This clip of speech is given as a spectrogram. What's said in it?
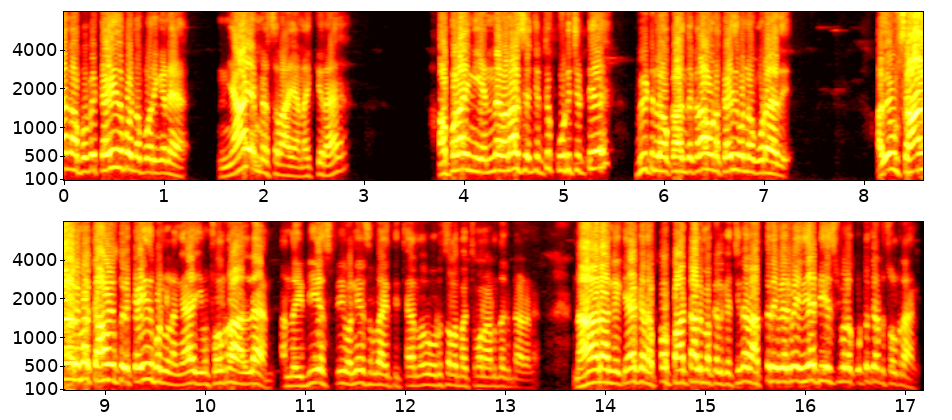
ஏங்க அப்ப போய் கைது பண்ண போறீங்கன்னு? நியாயம் பேசுறாயா நினைக்கிறேன் அப்பெல்லாம் நீ என்ன வேணா செஞ்சுட்டு குடிச்சிட்டு வீட்டுல உட்காந்துக்கலாம் அவனை கைது பண்ணக்கூடாது. அதுவும் சாதாரணமா காவல்துறை கைது பண்ணலங்க. இவன் சொல்றான்ல அந்த டிஎஸ்பி வன்னிய சமுதாயத்தை சேர்ந்தவர் ஒரு சில பட்சமா நடந்துகிட்டாரு. நான் அங்க கேட்கிறப்ப பாட்டாளி மக்கள் கட்சியினர் அத்தனை பேருமே இதே டிஎஸ்பி மேல குற்றச்சாட்டு சொல்றாங்க.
